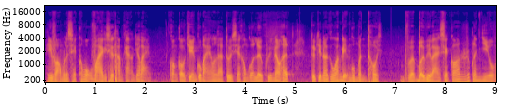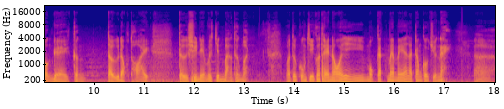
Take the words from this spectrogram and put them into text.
Hy vọng là sẽ có một vài cái sự tham khảo cho bạn. Còn câu chuyện của bạn là tôi sẽ không có lời khuyên nào hết. Tôi chỉ nói cái quan điểm của mình thôi. Và bởi vì bạn sẽ có rất là nhiều vấn đề cần tự độc thoại, tự suy niệm với chính bản thân mình và tôi cũng chỉ có thể nói một cách mé mé là trong câu chuyện này. À,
